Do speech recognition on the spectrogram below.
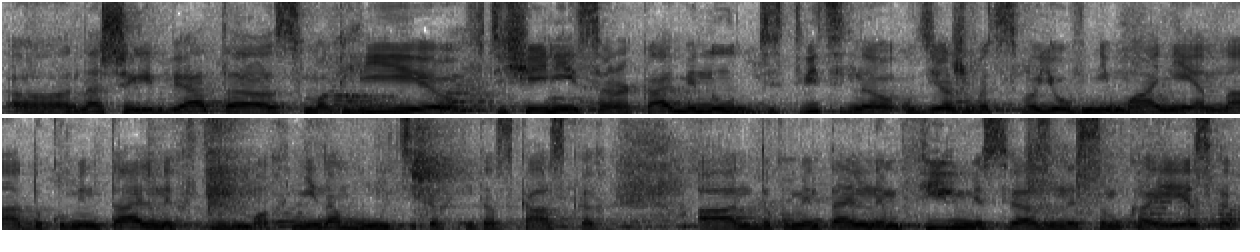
э, наши ребята смогли в течение 40 минут действительно удерживать акцентировать свое внимание на документальных фильмах, не на мультиках, не на сказках, а на документальном фильме, связанном с МКС, как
